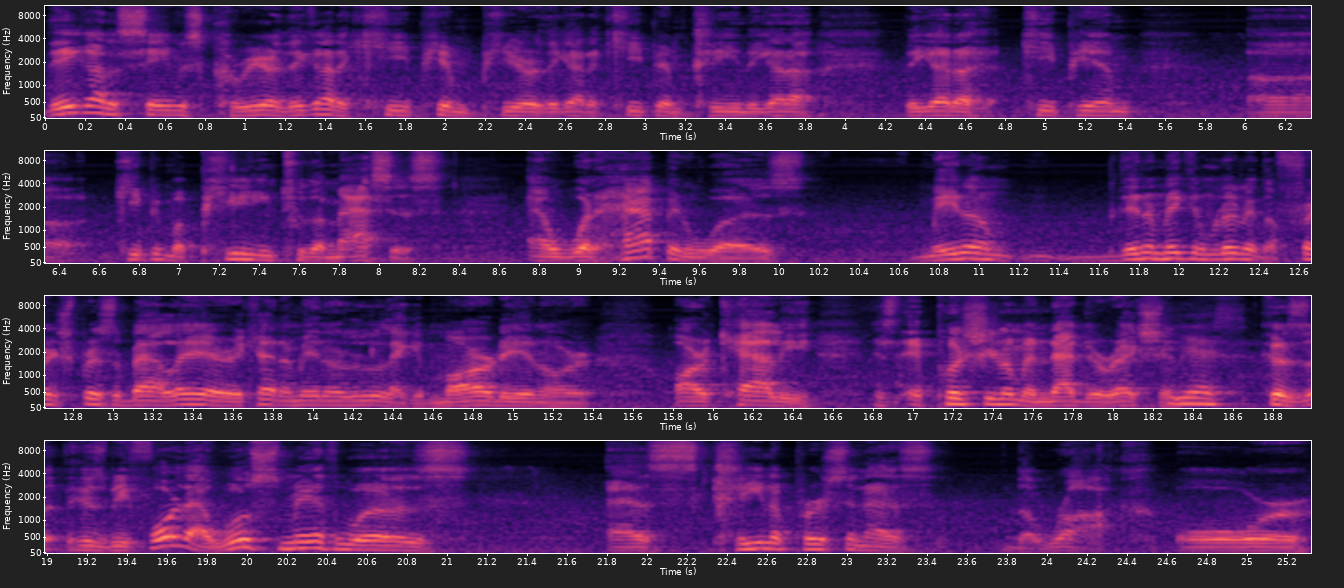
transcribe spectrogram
they gotta save his career. They gotta keep him pure. They gotta keep him clean. They gotta they gotta keep him uh, keep him appealing to the masses. And what happened was made him didn't make him look like the Fresh Prince of Bel-Air, or it kind of made him look like Martin or R. Kelly. It's, it pushing him in that direction. Yes. Because before that, Will Smith was as clean a person as The Rock, or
